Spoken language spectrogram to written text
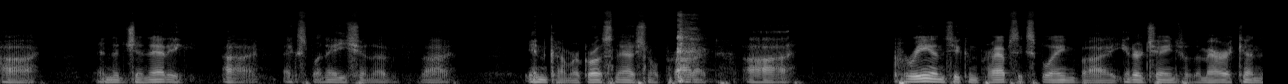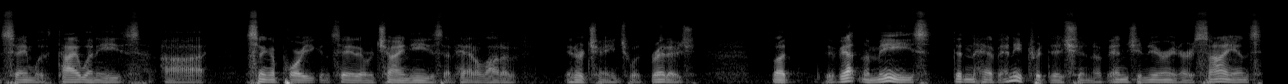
uh, in the genetic uh, explanation of uh, income or gross national product. Uh, Koreans, you can perhaps explain by interchange with Americans, same with Taiwanese. Uh, Singapore, you can say there were Chinese that had a lot of interchange with British. But the Vietnamese didn't have any tradition of engineering or science,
